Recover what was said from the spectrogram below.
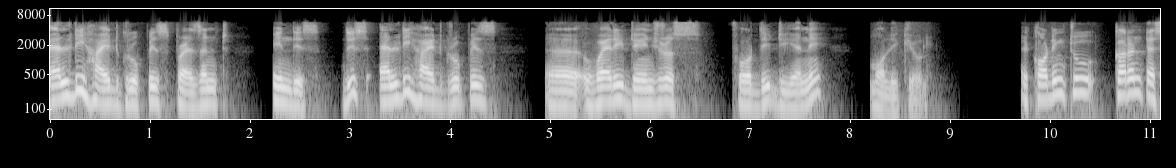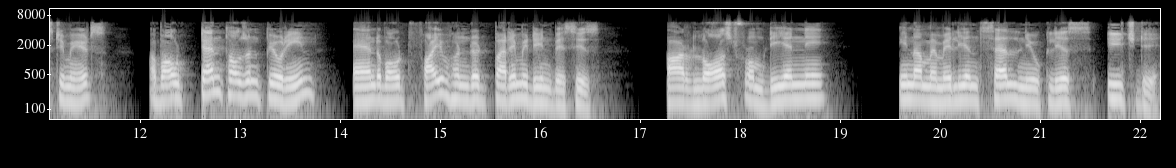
aldehyde group is present in this. This aldehyde group is uh, very dangerous for the DNA molecule. According to current estimates about 10,000 purine and about 500 pyrimidine bases are lost from DNA in a mammalian cell nucleus each day.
